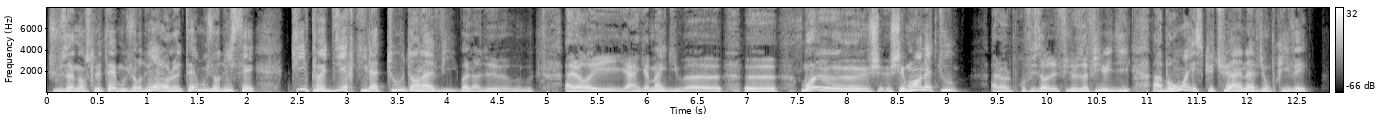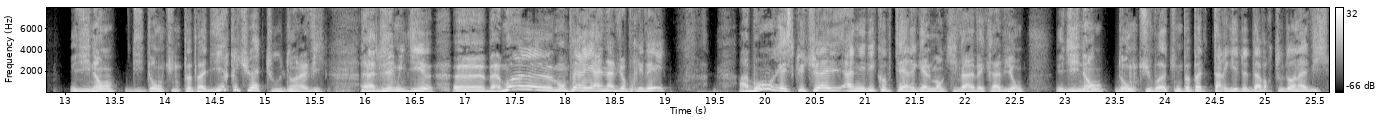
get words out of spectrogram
Je vous annonce le thème aujourd'hui. Alors le thème aujourd'hui, c'est qui peut dire qu'il a tout dans la vie? Voilà. alors il y a un gamin, il dit bah, Moi, chez moi, on a tout. Alors le professeur de philosophie lui dit Ah bon Est-ce que tu as un avion privé? Il dit non, dis donc, tu ne peux pas dire que tu as tout dans la vie. La deuxième, il dit, euh, euh, bah moi, euh, mon père, il a un avion privé. Ah bon? Est-ce que tu as un hélicoptère également qui va avec l'avion? Il dit non, donc tu vois, tu ne peux pas te targuer d'avoir tout dans la vie.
